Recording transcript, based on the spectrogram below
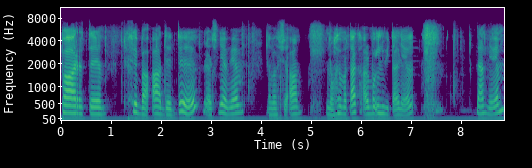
party, chyba ADD, lecz nie wiem, nawet się A, no chyba tak, albo invital, nie wiem, tak, nie wiem.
